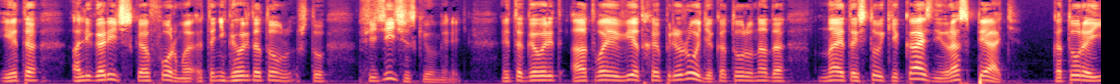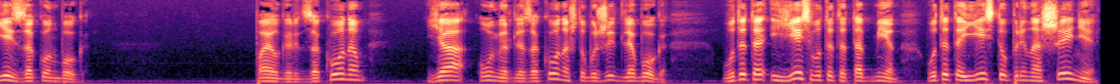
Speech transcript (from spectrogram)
И это аллегорическая форма. Это не говорит о том, что физически умереть. Это говорит о твоей ветхой природе, которую надо на этой стойке казни распять, которая есть закон Бога. Павел говорит, законом я умер для закона, чтобы жить для Бога. Вот это и есть вот этот обмен, вот это и есть то приношение,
